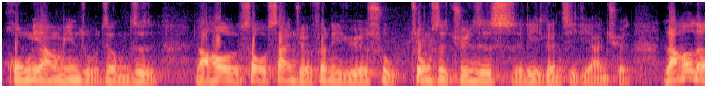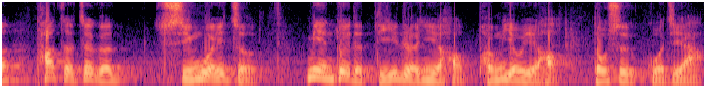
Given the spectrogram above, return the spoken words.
弘扬民主政治，然后受三权分立约束，重视军事实力跟集体安全。然后呢，他的这个行为者面对的敌人也好，朋友也好，都是国家，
